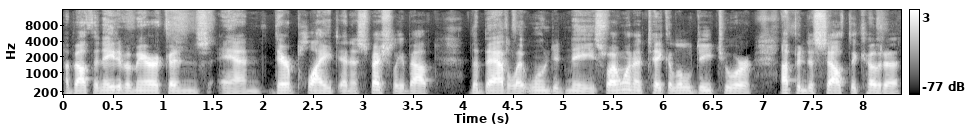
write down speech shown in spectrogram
about the Native Americans and their plight, and especially about the battle at Wounded Knee. So I want to take a little detour up into South Dakota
